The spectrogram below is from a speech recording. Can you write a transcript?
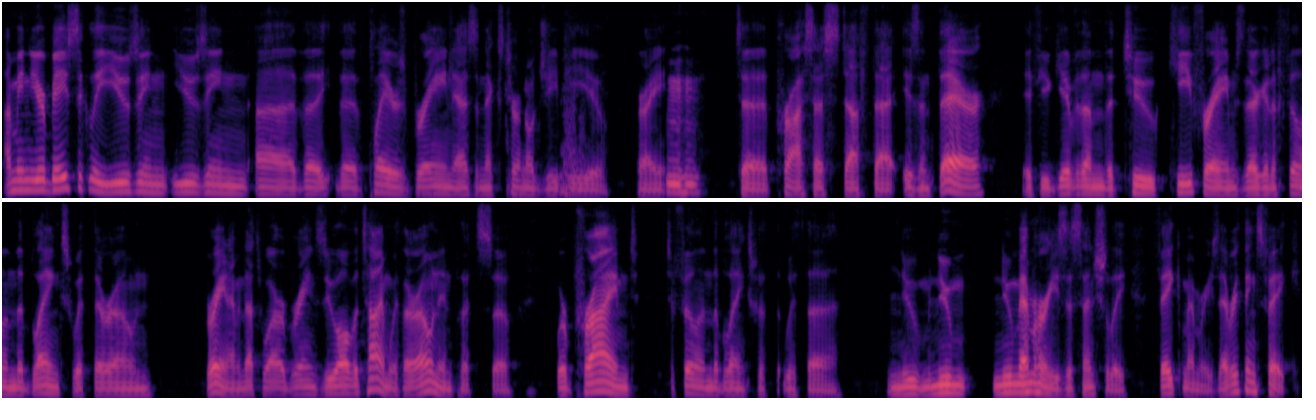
I mean, you're basically using using uh, the the player's brain as an external GPU, right? Mm-hmm. To process stuff that isn't there. If you give them the two keyframes, they're going to fill in the blanks with their own brain. I mean, that's what our brains do all the time with our own inputs. So we're primed to fill in the blanks with with uh, new new new memories, essentially fake memories. Everything's fake.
